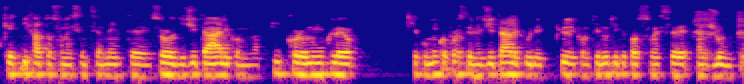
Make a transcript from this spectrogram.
che di fatto sono essenzialmente solo digitali con un piccolo nucleo che comunque può essere digitale più dei, più dei contenuti che possono essere aggiunti.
